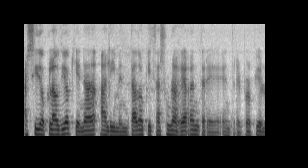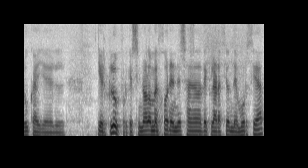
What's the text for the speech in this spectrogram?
ha sido Claudio quien ha alimentado quizás una guerra entre, entre el propio Luca y el, y el club, porque si no, a lo mejor en esa declaración de Murcia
